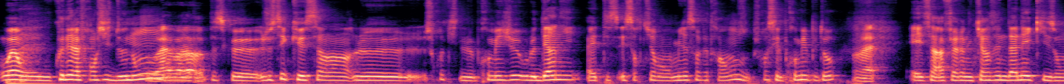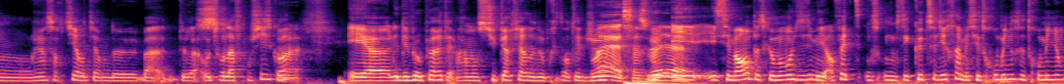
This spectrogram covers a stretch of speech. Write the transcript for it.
ouais, on connaît la franchise de nom. Ouais, voilà. euh, parce que je sais que c'est un. Le, je crois que le premier jeu, ou le dernier, a été, est sorti en 1991. Je crois que c'est le premier plutôt. Ouais. Et ça va faire une quinzaine d'années qu'ils ont rien sorti en termes de, bah, de. autour de la franchise, quoi. Ouais. Et euh, les développeurs étaient vraiment super fiers de nous présenter le jeu. Ouais, ça se voyait. et et c'est marrant parce qu'au moment je disais mais en fait on, on faisait que de se dire ça mais c'est trop mignon c'est trop mignon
